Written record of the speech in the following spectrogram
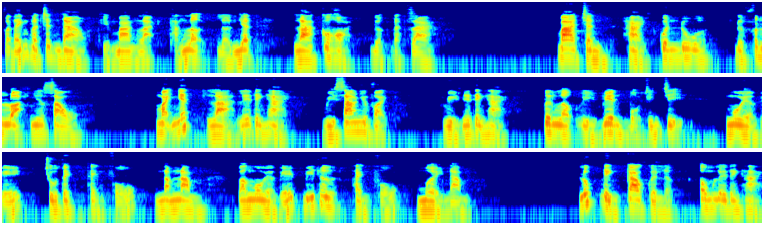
và đánh vào chân nào thì mang lại thắng lợi lớn nhất là câu hỏi được đặt ra. Ba chân Hải quân đua được phân loại như sau. Mạnh nhất là Lê Thanh Hải. Vì sao như vậy? Vì Lê Thanh Hải từng là ủy viên Bộ Chính trị, ngồi ở ghế Chủ tịch thành phố 5 năm và ngồi ở ghế Bí thư thành phố 10 năm. Lúc đỉnh cao quyền lực, ông Lê Thanh Hải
